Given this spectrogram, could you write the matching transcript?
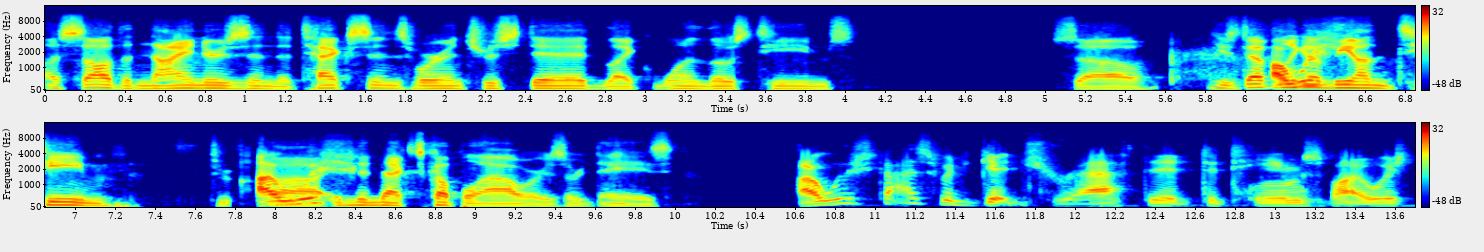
I saw the Niners and the Texans were interested, like one of those teams. So he's definitely going to be on the team uh, I wish, in the next couple hours or days. I wish guys would get drafted to teams by which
